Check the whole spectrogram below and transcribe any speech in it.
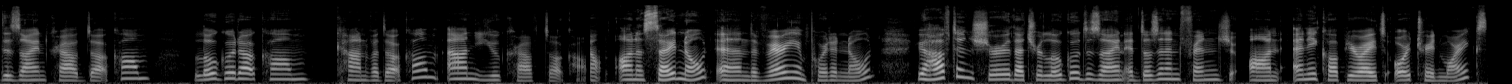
designcrowd.com, logo.com, canva.com and ucraft.com. Now, on a side note and a very important note, you have to ensure that your logo design it doesn't infringe on any copyrights or trademarks.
